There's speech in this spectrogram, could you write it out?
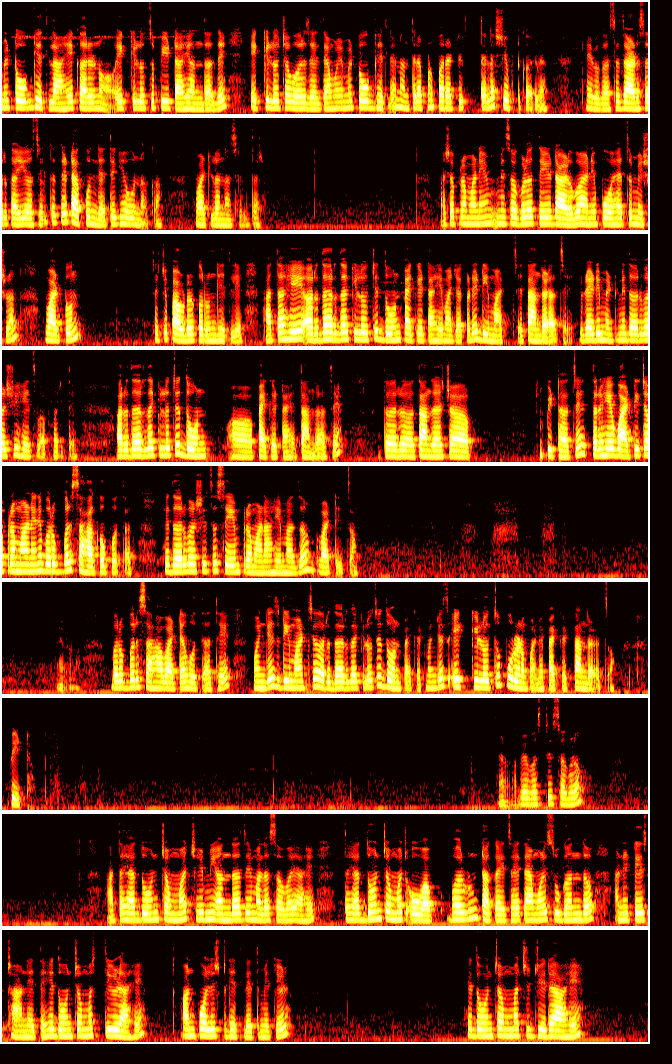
मी टोप घेतला आहे कारण एक किलोचं पीठ आहे अंदाजे एक किलोच्या वर जाईल त्यामुळे मी टोप घेतलं नंतर आपण पराठीत त्याला शिफ्ट करूया. हे बघा असं जाडसर काही असेल तर ते टाकून द्या ते घेऊ नका वाटलं नसेल तर. अशाप्रमाणे मी सगळं ते डाळवं आणि पोह्याचं मिश्रण वाटून त्याची पावडर करून घेतली आहे. आता हे अर्धा अर्धा किलोचे दोन पॅकेट आहे माझ्याकडे डीमार्टचे तांदळाचे. रेडीमेड मी दरवर्षी हेच वापरते. अर्धा अर्धा किलोचे दोन पॅकेट आहे तांदळाचे. तर तांदळाच्या पिठाचे. तर हे वाटीच्या प्रमाणाने बरोबर सहा कप होतात. हे दरवर्षीचं सेम प्रमाण आहे माझं वाटीचं. बरोबर सहा वाट्या होतात हे. म्हणजेच डीमार्टचे अर्धा अर्धा किलोचे दोन पॅकेट. म्हणजेच एक किलोचं पूर्णपणे पॅकेट तांदळाचं पीठ. व्यवस्थित सगळं. आता ह्या दोन चम्मच हे मी अंदाजे मला सवय आहे. तर ह्या दोन चम्मच ओवा भरून टाकायचा आहे. त्यामुळे सुगंध आणि टेस्ट छान येते. हे दोन चम्मच तीळ आहे. अनपॉलिश्ड घेतलेत मी तीळ हे दोन चम्मच जिरे आहे.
